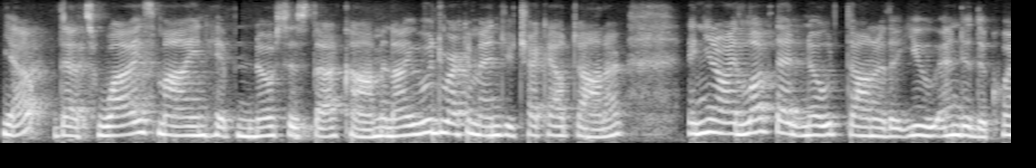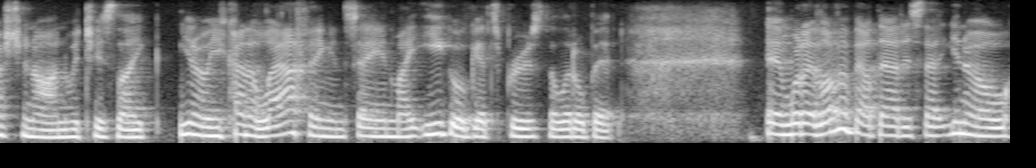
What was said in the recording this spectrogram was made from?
Yep, that's wisemindhypnosis.com. And I would recommend you check out Donna. And, you know, I love that note, Donna, that you ended the question on, which is like, you know, you're kind of laughing and saying, my ego gets bruised a little bit. And what I love about that is that, you know,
